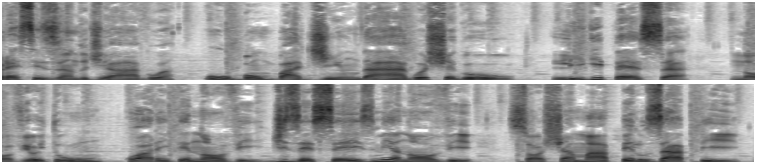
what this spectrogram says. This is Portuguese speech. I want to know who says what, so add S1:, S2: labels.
S1: Precisando de água, o bombadinho da água chegou. Ligue e peça 981 49 1669. Só chamar pelo zap.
